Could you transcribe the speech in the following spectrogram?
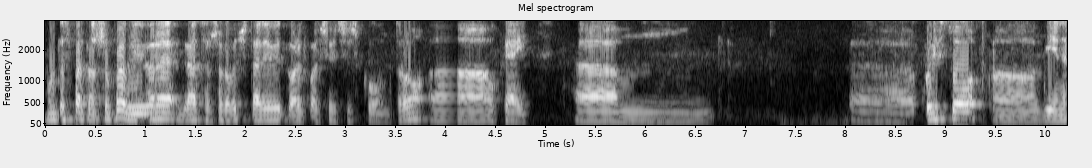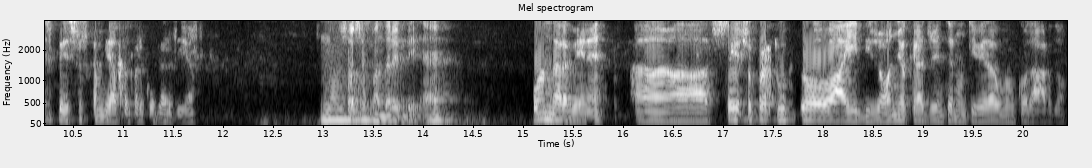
Molto esperto nel sopravvivere grazie alla sua capacità di evitare qualsiasi scontro. Uh, ok. Um, uh, questo uh, viene spesso scambiato per codardia. Non so se può andare bene. Eh? Può andare bene se soprattutto hai bisogno che la gente non ti veda come un codardo.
